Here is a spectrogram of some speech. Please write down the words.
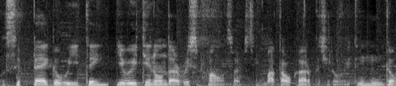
você pega o item e o item não dá respawn, sabe? Você tem que matar o cara pra tirar o item. Uhum. Então,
